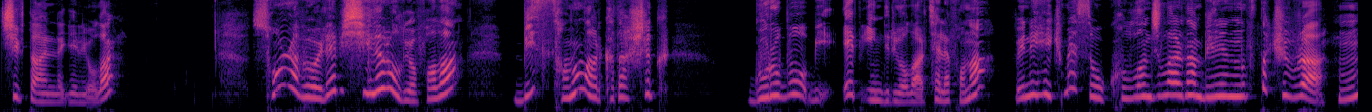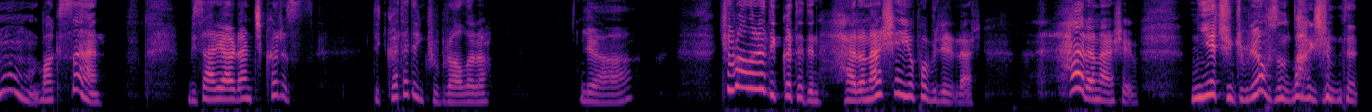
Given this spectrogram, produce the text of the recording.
çift haline geliyorlar. Sonra böyle bir şeyler oluyor falan. Biz sanal arkadaşlık grubu bir app indiriyorlar telefona. Ve ne hikmetse o kullanıcılardan birinin adı da Kübra. Hmm, bak sen. Biz her yerden çıkarız. Dikkat edin Kübralara. Ya. Kübralara dikkat edin. Her an her şey yapabilirler. Her an her şey. Niye çünkü biliyor musunuz? Bak şimdi.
